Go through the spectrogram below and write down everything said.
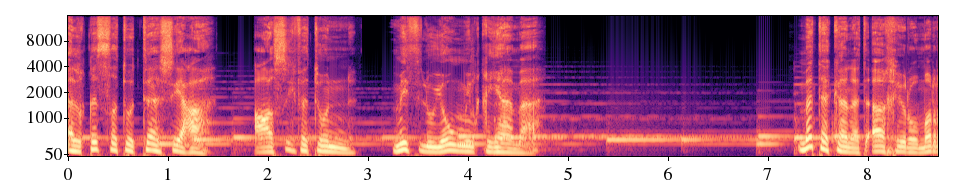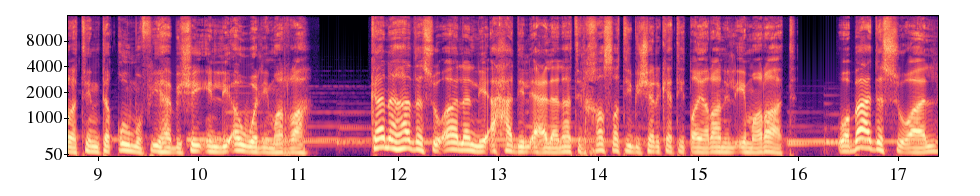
القصة التاسعة عاصفة مثل يوم القيامة. متى كانت آخر مرة تقوم فيها بشيء لأول مرة؟ كان هذا سؤالا لأحد الإعلانات الخاصة بشركة طيران الإمارات. وبعد السؤال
